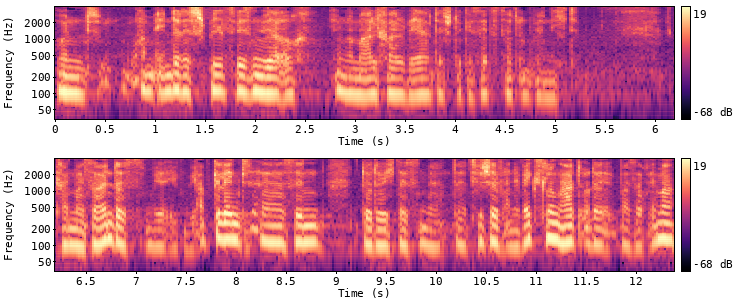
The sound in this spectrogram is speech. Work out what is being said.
Und am Ende des Spiels wissen wir auch im Normalfall, wer das Stück gesetzt hat und wer nicht. Es kann mal sein, dass wir irgendwie abgelenkt äh, sind, dadurch, dass der Tischchef eine Wechslung hat oder was auch immer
